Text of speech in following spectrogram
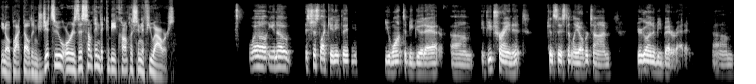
you know a black belt in jiu-jitsu? Or is this something that could be accomplished in a few hours? Well you know it's just like anything you want to be good at um, if you train it consistently over time you're going to be better at it um,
